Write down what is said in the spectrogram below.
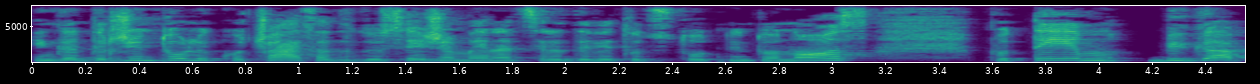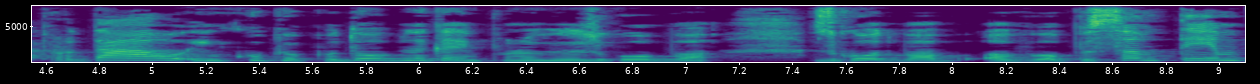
in ga držim toliko časa, da dosežem 1,9 odstotni donos, potem bi ga prodal in kupil podobnega in ponovil zgodbo. zgodbo. Ob, ob, ob vsem tem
